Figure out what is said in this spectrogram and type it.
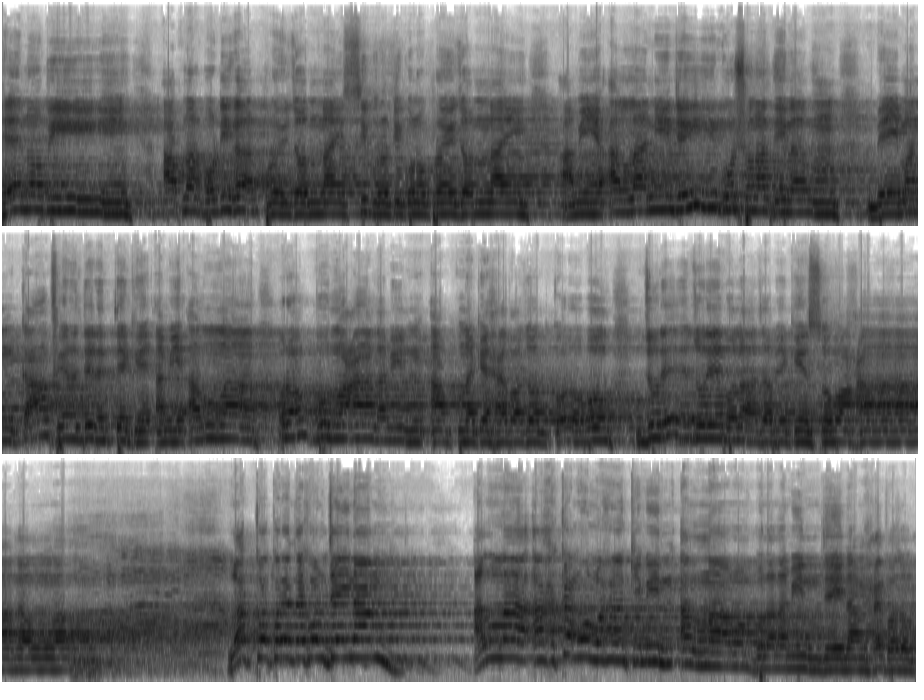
হে নবী, আপনার বডিগার্ড প্রয়োজন নাই, সিকিউরিটি কোনো প্রয়োজন নাই। আমি আল্লাহ নিজেই ঘোষণা দিলাম, বেঈমান কাফেরদের থেকে আমি আল্লাহ রব্বুল আলামিন আপনাকে হেফাজত করব। জোরে জোরে বলা যাবে কি, সুবহানাল্লাহ। লক্ষ্য করে দেখুন যেই নাম। আল্লাহ আহকামুল হাকিমিন, আল্লাহ রব্বুল আলামিন যেই নাম হেফাজত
